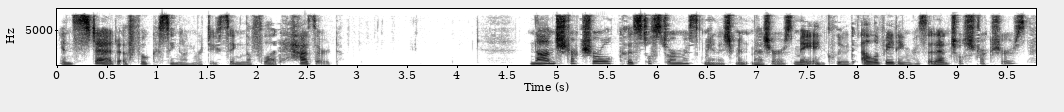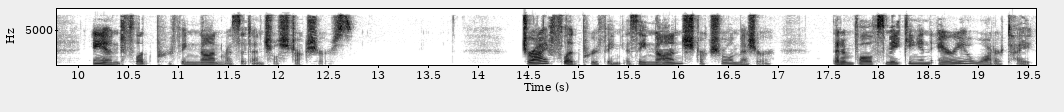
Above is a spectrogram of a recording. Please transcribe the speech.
instead of focusing on reducing the flood hazard. Non-structural coastal storm risk management measures may include elevating residential structures and floodproofing non-residential structures. Dry floodproofing is a non-structural measure that involves making an area watertight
